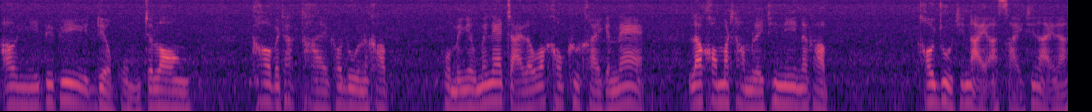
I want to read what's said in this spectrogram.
เอาอย่างนี้พี่ๆเดี๋ยวผมจะลองเข้าไปทักทายเขาดูนะครับ ผมเองยังไม่แน่ใจแล้วว่าเขาคือใครกันแน่ แล้วเขามาทำอะไรที่นี่นะครับเขาอยู่ที่ไหนอาศัยที่ไหนนะ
